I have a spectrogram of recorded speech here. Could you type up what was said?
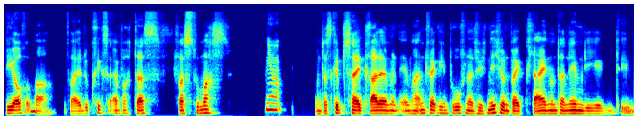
wie auch immer. Weil du kriegst einfach das, was du machst. Ja. Und das gibt es halt gerade im, im handwerklichen Beruf natürlich nicht und bei kleinen Unternehmen, die, die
